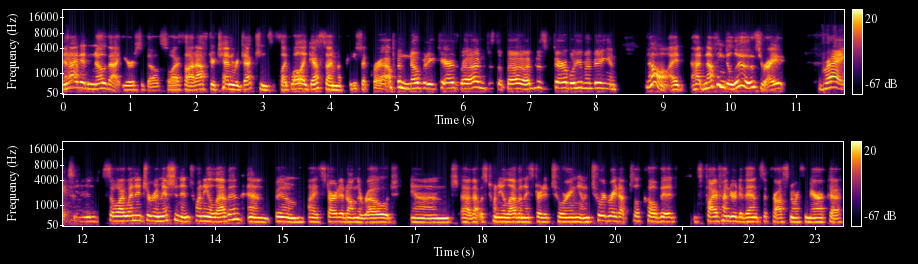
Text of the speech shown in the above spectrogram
And I didn't know that years ago. So I thought after 10 rejections, it's like, well, I guess I'm a piece of crap and nobody cares, but I'm just a bad, I'm just a terrible human being. And no, I had nothing to lose, right? Right And so I went into remission in 2011 and boom, I started on the road. And uh, that was 2011. I started touring and I toured right up till COVID. It's 500 events across North America.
